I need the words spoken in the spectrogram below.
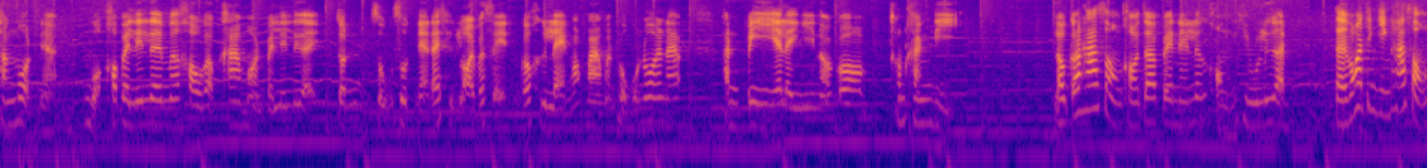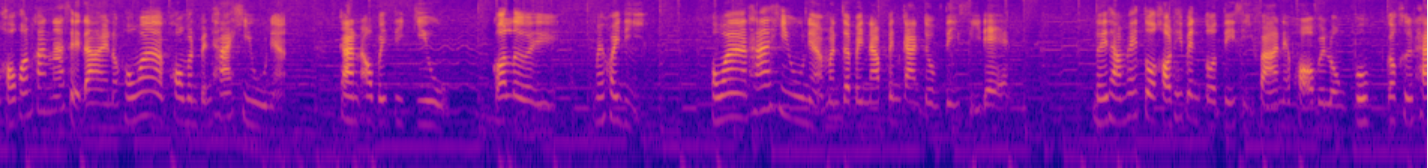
ทั้งหมดเนี่ยบวกเข้าไปเรื่อยๆ เมื่อเขาแบบฆ่ามอนไปเรื่อยๆ จนสูงสุดเนี่ยได้ถึงร้อยเปอร์เซ็นต์ก็คือแรงมากๆ เหมือนพวกอุโนะนะพันปีอะไรอย่างงี้เนาะก็ค่อนข้างดี แล้วก็ท่าสองเขาจะเป็นในเรื่องของฮิวเลือด แต่ว่าจริงๆท่าสองเขาค่อนข้างน่าเสียดายเนาะเพราะว่าพอมันเป็นท่าฮิวเนี่ยการเอาไปตีกิลก็เลยไม่ค่อยดี เพราะว่าถ้าฮิวเนี่ยมันจะไปนับเป็นการโจมตีสีแดง เลยทำให้ตัวเขาที่เป็นตัวตีสีฟ้าเนี่ยพอเอาไปลงปุ๊บ ก็คือท่า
